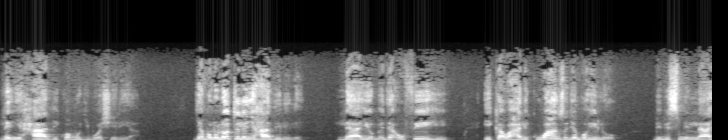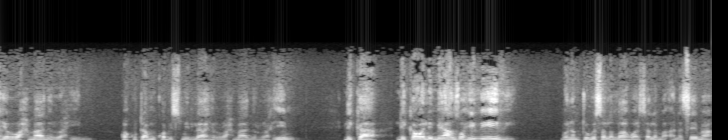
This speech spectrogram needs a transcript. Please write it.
lenye hadhi kwa mujibu wa sheria. Jambo lolote lenye hadhi lile la yubdau fihi ikawa halikuanzwa jambo hilo bibismillahi rrahmani rrahim kwa kutamkwa bismillahi rrahmani rrahim lika likawa limeanzwa hivi hivi. Bwana mtume sala llahu alehi anasema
